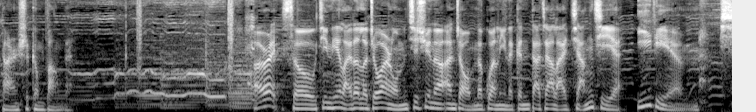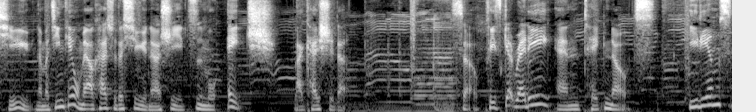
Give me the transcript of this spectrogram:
当然是更棒的。All right, so 今天来到了周二，我们继续呢，按照我们的惯例呢，跟大家来讲解 idiom 习语。那么今天我们要开始的习语呢，是以字母 H 来开始的。So please get ready and take notes. Idioms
